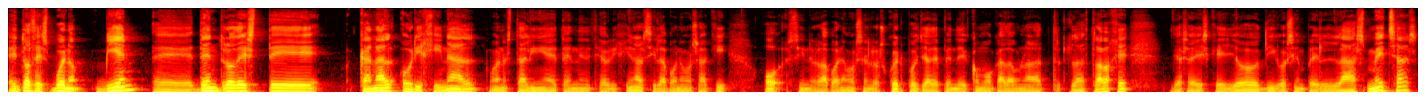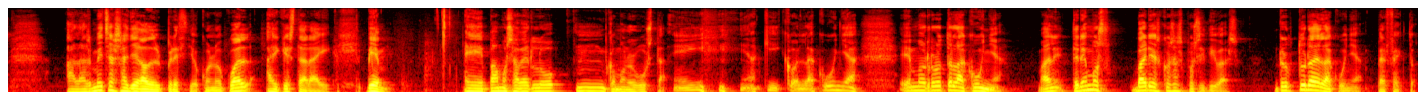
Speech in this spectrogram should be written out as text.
Entonces, bueno, bien, eh, dentro de este canal original, bueno, esta línea de tendencia original, si la ponemos aquí o si no la ponemos en los cuerpos, ya depende de cómo cada una las trabaje. Ya sabéis que yo digo siempre las mechas, a las mechas ha llegado el precio, con lo cual hay que estar ahí. Bien, eh, vamos a verlo mm, como nos gusta. aquí con la cuña. Hemos roto la cuña. ¿Vale? Tenemos varias cosas positivas. Ruptura de la cuña. Perfecto.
